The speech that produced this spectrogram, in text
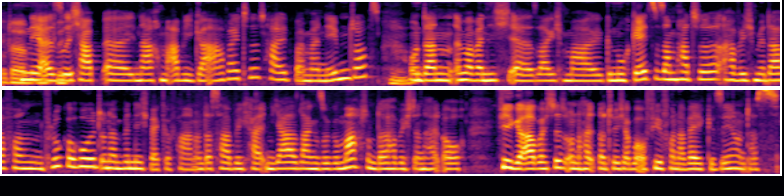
oder? Nee, also ich habe äh, nach dem Abi gearbeitet, halt bei meinen Nebenjobs. Mhm. Und dann immer, wenn ich, äh, sage ich mal, genug Geld zusammen hatte, habe ich mir davon einen Flug geholt und dann bin ich weggefahren. Und das habe ich halt ein Jahr lang so gemacht und da habe ich dann halt auch viel gearbeitet und halt natürlich aber auch viel von der Welt gesehen und das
